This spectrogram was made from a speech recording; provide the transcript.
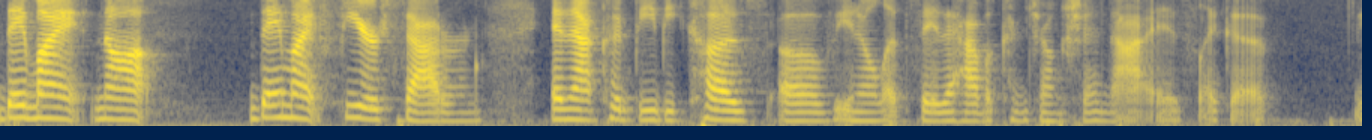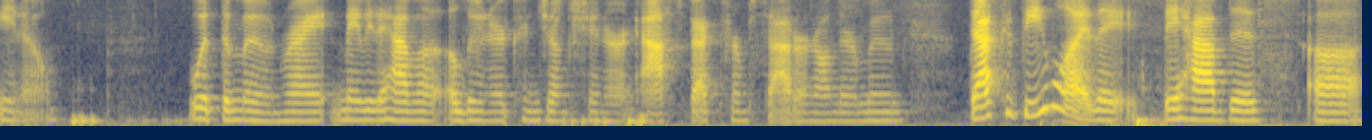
They might not, they might fear Saturn. And that could be because of, you know, let's say they have a conjunction that is like a you know, with the moon, right? Maybe they have a, a lunar conjunction or an aspect from Saturn on their moon. That could be why they they have this uh,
